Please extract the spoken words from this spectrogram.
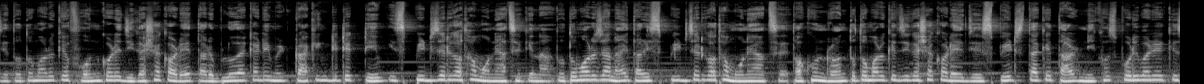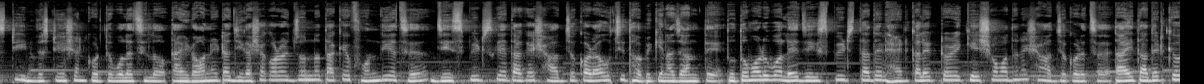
যে তোতোমারুকে ফোন করে জিজ্ঞাসা করে, তার ব্লু একাডেমির ট্র্যাকিং ডিটেকটিভ স্পিডজের কথা মনে আছে কিনা? তোতোমারু জানায়, তার স্পিডজের কথা মনে আছে। তখন রন তোতোমারুকে জিজ্ঞাসা করে যে স্পিডস তাকে তার নিখোঁজ পরিবারের কেসটি ইনভেস্টিগেশন করতে বলেছিল। তাই রন এটা জিজ্ঞাসা করার জন্য তাকে ফোন দিয়েছে যে স্পিডসকে তাকে সাহায্য করা উচিত হবে কিনা জানতে। তোতোমারু বলে যে স্পিডস তাদের হ্যান্ড কালেক্টরের কেস সমাধানে সাহায্য করেছে, তাই তাদেরকেও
